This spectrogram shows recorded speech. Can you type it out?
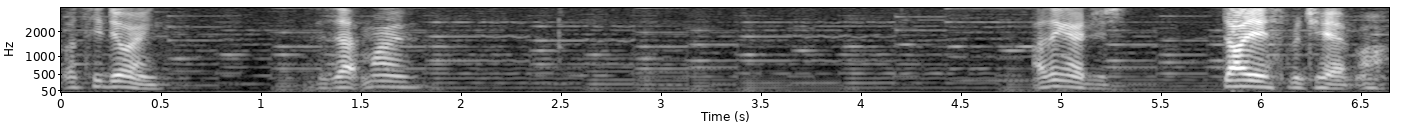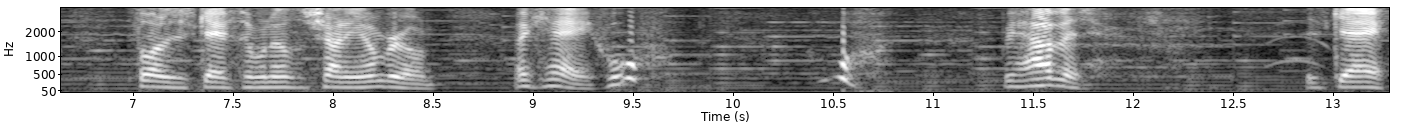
What's he doing? Is that my... I think I just... Oh, yes, Machamp. Oh, thought I just gave someone else a shiny Umbreon. Okay, whew. Whew. We have it. It's gay.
